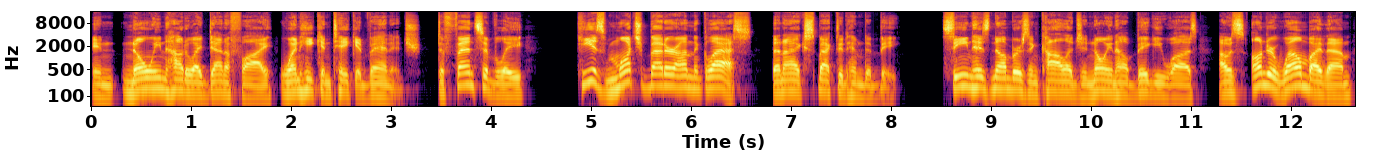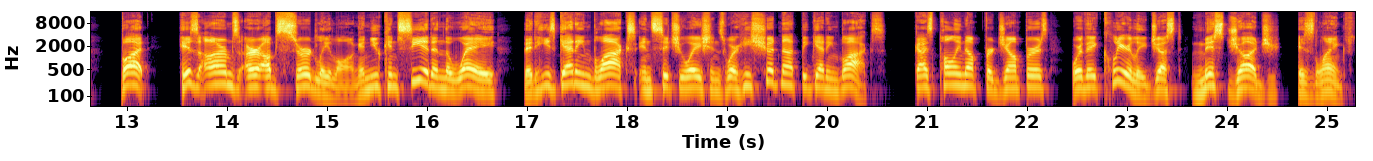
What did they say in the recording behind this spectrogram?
in knowing how to identify when he can take advantage. Defensively, he is much better on the glass than I expected him to be. Seeing his numbers in college and knowing how big he was, I was underwhelmed by them, but his arms are absurdly long, and you can see it in the way that he's getting blocks in situations where he should not be getting blocks. Guys pulling up for jumpers where they clearly just misjudge his length.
